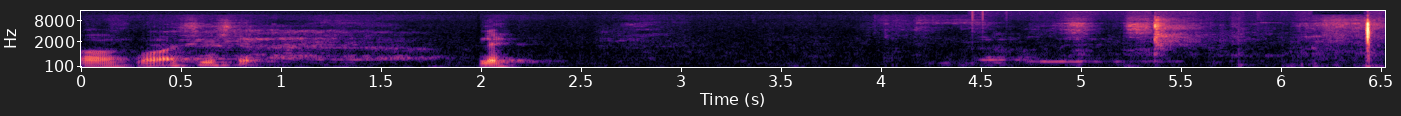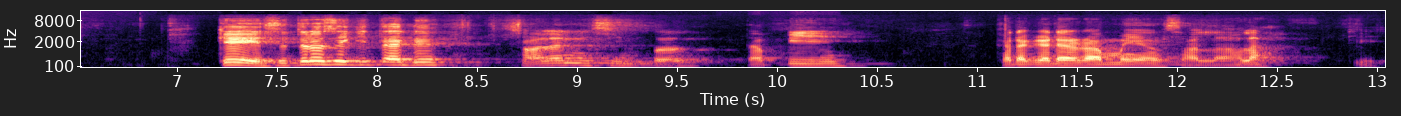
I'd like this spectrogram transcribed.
Oh, bawa sini Ustaz. Boleh. Okay, seterusnya kita ada soalan ni simple tapi kadang-kadang ramai yang salah lah. Okay.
